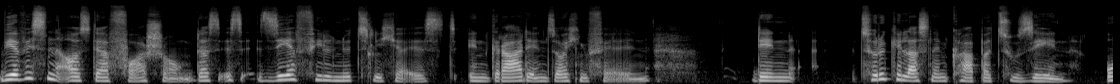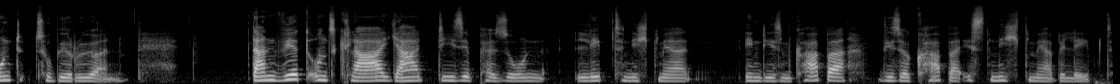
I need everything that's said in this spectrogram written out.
Wir wissen aus der Forschung, dass es sehr viel nützlicher ist, in, gerade in solchen Fällen, den zurückgelassenen Körper zu sehen und zu berühren dann wird uns klar, ja, diese Person lebt nicht mehr in diesem Körper, dieser Körper ist nicht mehr belebt.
